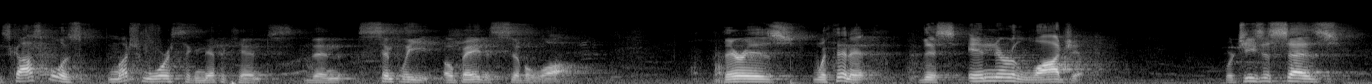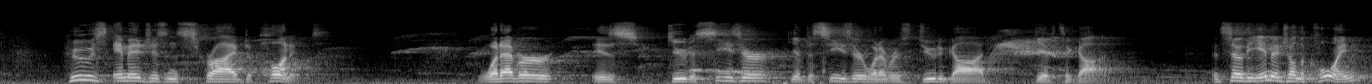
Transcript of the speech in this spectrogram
This gospel is much more significant than simply obey the civil law. There is within it this inner logic where Jesus says, Whose image is inscribed upon it? Whatever is due to Caesar, give to Caesar. Whatever is due to God, give to God. And so the image on the coin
